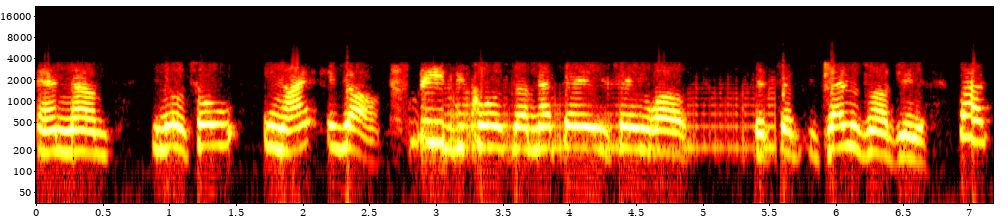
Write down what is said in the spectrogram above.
And, um, you know, so, in high, yeah, because uh, Mathe is saying, well, the, the are not doing it. But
